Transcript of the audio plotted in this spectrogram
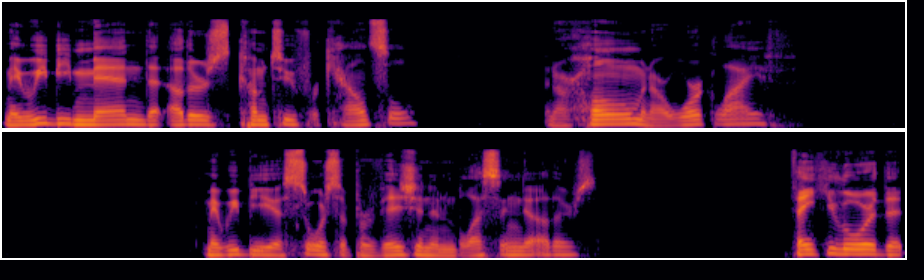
May we be men that others come to for counsel in our home and our work life. May we be a source of provision and blessing to others. Thank you, Lord, that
